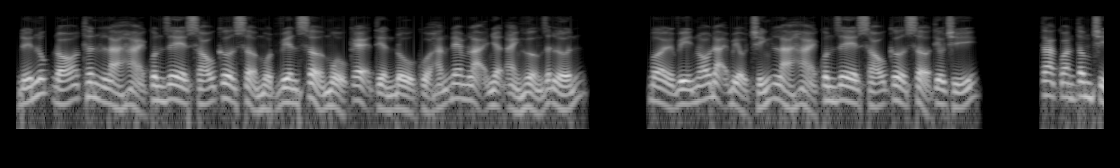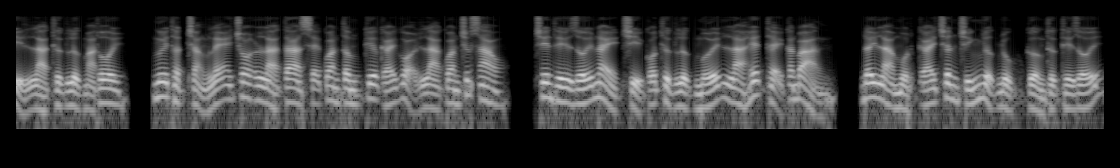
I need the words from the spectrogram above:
Đến lúc đó thân là hải quân D6 cơ sở một viên sở mổ kẹ tiền đồ của hắn đem lại nhận ảnh hưởng rất lớn. Bởi vì nó đại biểu chính là hải quân D6 cơ sở tiêu chí. Ta quan tâm chỉ là thực lực mà thôi, ngươi thật chẳng lẽ cho là ta sẽ quan tâm kia cái gọi là quan chức sao? Trên thế giới này chỉ có thực lực mới là hết thệ căn bản, đây là một cái chân chính nhược nhục cường thực thế giới.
